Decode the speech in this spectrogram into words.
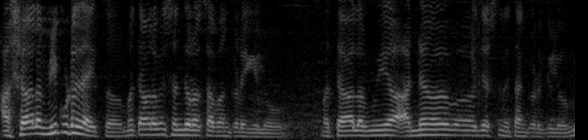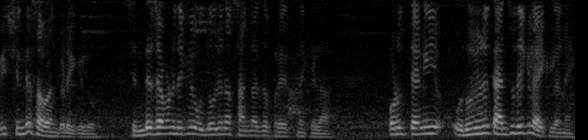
अशा वेळेला मी कुठे जायचं? मग त्यावेळेला मी संजयराव साहेबांकडे गेलो. मग त्यावेळेला मी अन्य ज्येष्ठ नेत्यांकडे गेलो. मी शिंदे साहेबांकडे गेलो. शिंदे साहेबांनी देखील उद्धवजींना सांगायचा प्रयत्न केला. परंतु त्यांनी उद्धवजीने त्यांचं देखील ऐकलं नाही.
